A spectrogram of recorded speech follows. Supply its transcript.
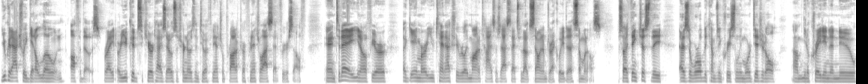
you could actually get a loan off of those, right? Or you could securitize those or turn those into a financial product or a financial asset for yourself. And today, you know, if you're a gamer, you can't actually really monetize those assets without selling them directly to someone else. So I think just the as the world becomes increasingly more digital, um, you know, creating a new,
